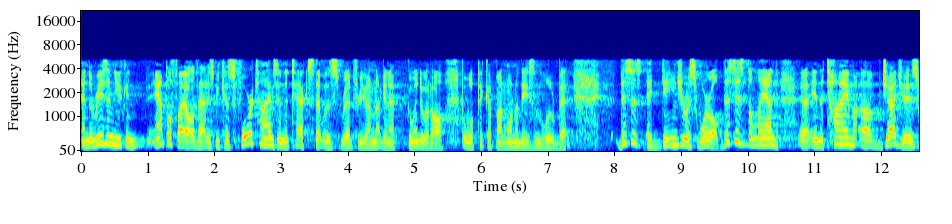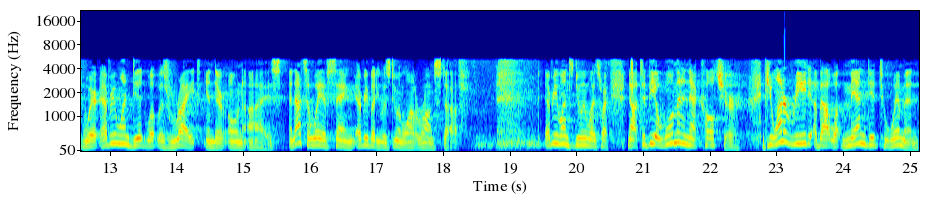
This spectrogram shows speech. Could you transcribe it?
And the reason you can amplify all that is because four times in the text that was read for you, I'm not going to go into it all, but we'll pick up on one of these in a little bit this is a dangerous world. This is the land uh, in the time of Judges where everyone did what was right in their own eyes. And that's a way of saying everybody was doing a lot of wrong stuff. Everyone's doing what's right. Now, to be a woman in that culture, if you want to read about what men did to women,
